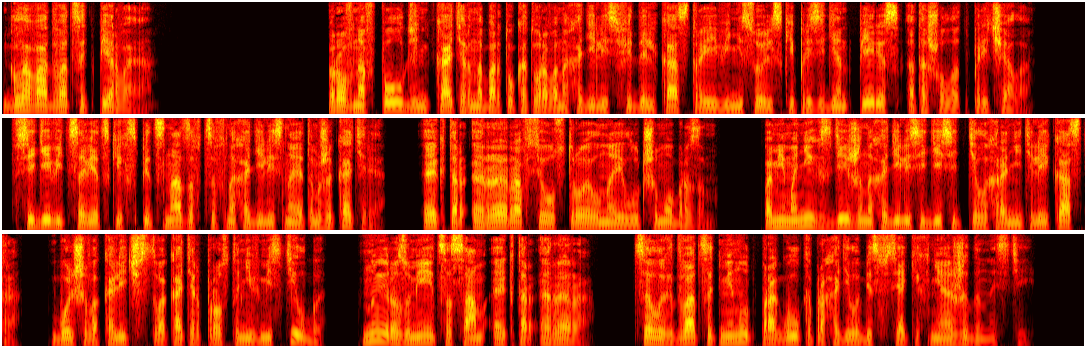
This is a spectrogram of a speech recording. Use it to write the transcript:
Глава 21. Ровно в полдень катер, на борту которого находились Фидель Кастро и венесуэльский президент Перес, отошел от причала. Все девять советских спецназовцев находились на этом же катере. Эктор Эррера все устроил наилучшим образом. Помимо них здесь же находились и десять телохранителей Кастро. Большего количества катер просто не вместил бы. Ну и, разумеется, сам Эктор Эррера. Целых двадцать минут прогулка проходила без всяких неожиданностей.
